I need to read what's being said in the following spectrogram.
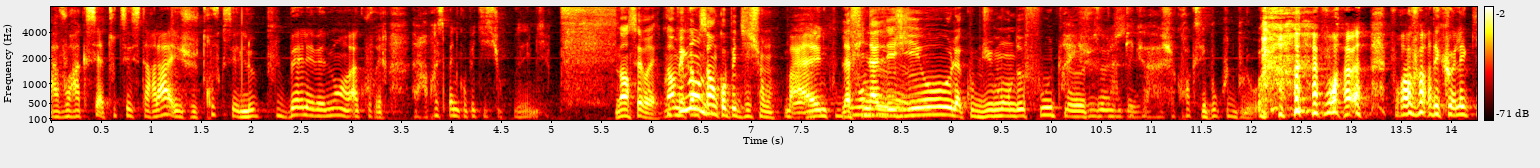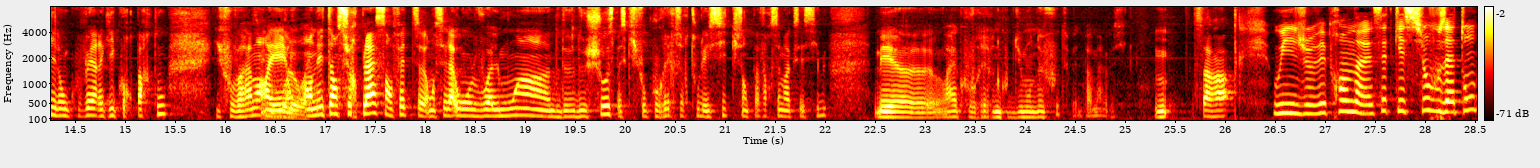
à avoir accès à toutes ces stars-là et je trouve que c'est le plus bel événement à couvrir. Alors après, c'est pas une compétition, vous allez me dire. Non, c'est vrai. Non, mais comme Monde. ça en compétition. Bah, Euh, une Coupe la finale des de- JO, la Coupe du Monde de foot. le- Les Jeux tout, Olympiques, euh, je crois que c'est beaucoup de boulot. pour, pour avoir des collègues qui l'ont couvert et qui courent partout, il faut vraiment. Et boulot, en, en étant sur place, en fait, on- c'est là où on le voit le moins de, de choses parce qu'il faut courir sur tous les sites qui ne sont pas forcément accessibles. Mais euh, ouais, couvrir une Coupe du Monde de foot, ça peut être pas mal aussi. Sarah, Oui, je vais prendre euh, cette question. Vous a-t-on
